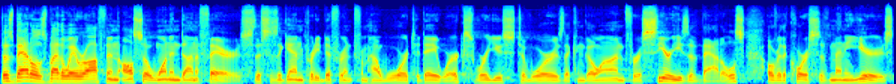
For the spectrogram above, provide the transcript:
Those battles, by the way, were often also one and done affairs. This is, again, pretty different from how war today works. We're used to wars that can go on for a series of battles over the course of many years.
